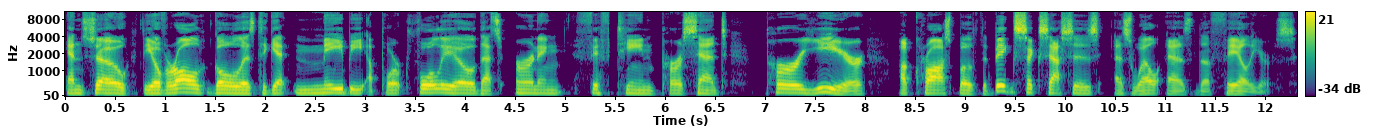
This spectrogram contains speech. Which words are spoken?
And so the overall goal is to get maybe a portfolio that's earning 15% per year across both the big successes as well as the failures.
